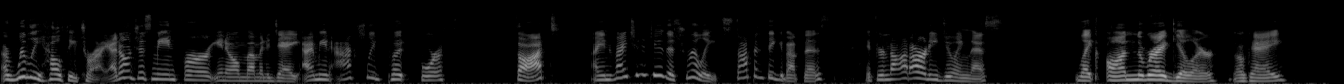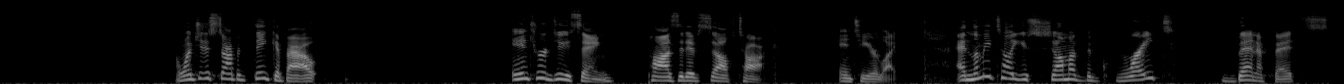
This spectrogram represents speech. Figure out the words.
A really healthy try. I don't just mean for, you know, a moment a day. I mean, actually put forth thought. I invite you to do this, really. Stop and think about this. If you're not already doing this, like on the regular, okay? I want you to stop and think about introducing positive self talk into your life. And let me tell you some of the great benefits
